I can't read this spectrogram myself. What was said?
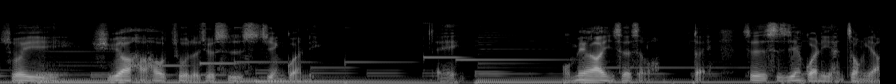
所以需要好好做的就是时间管理。哎，我没有要影射什么，对，这是时间管理很重要，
